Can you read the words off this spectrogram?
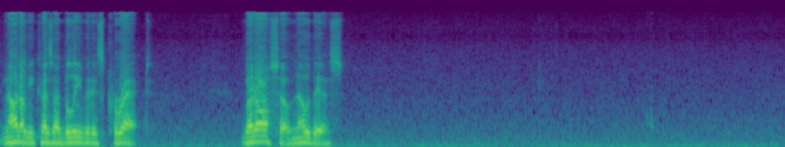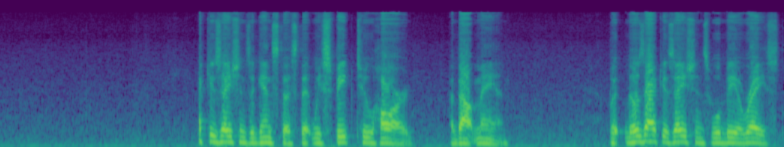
not only because I believe it is correct, but also, know this, accusations against us that we speak too hard about man. But those accusations will be erased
